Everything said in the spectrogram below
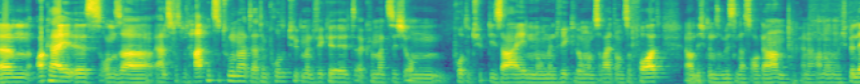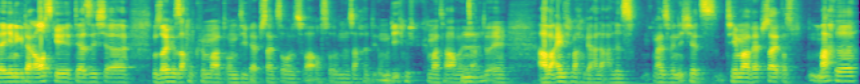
Ähm, Okai ist unser, alles was mit Hardware zu tun hat. Er hat den Prototypen entwickelt, er kümmert sich um Prototyp-Design, um Entwicklung und so weiter und so fort. Ja, und ich bin so ein bisschen das Organ, keine Ahnung. Ich bin derjenige, der rausgeht, der sich äh, um solche Sachen kümmert und die Website so, das war auch so eine Sache, um die ich mich gekümmert habe jetzt mhm. aktuell. Aber eigentlich machen wir alle alles. Also wenn ich jetzt Thema Website was mache,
